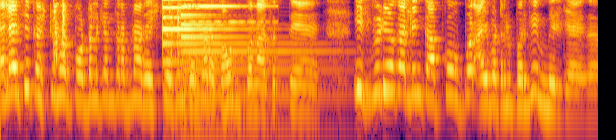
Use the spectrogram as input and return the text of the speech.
LIC कस्टमर पोर्टल के अंदर अपना रजिस्ट्रेशन कर अकाउंट बना सकते हैं। इस वीडियो का लिंक आपको ऊपर आई बटन पर भी मिल जाएगा।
